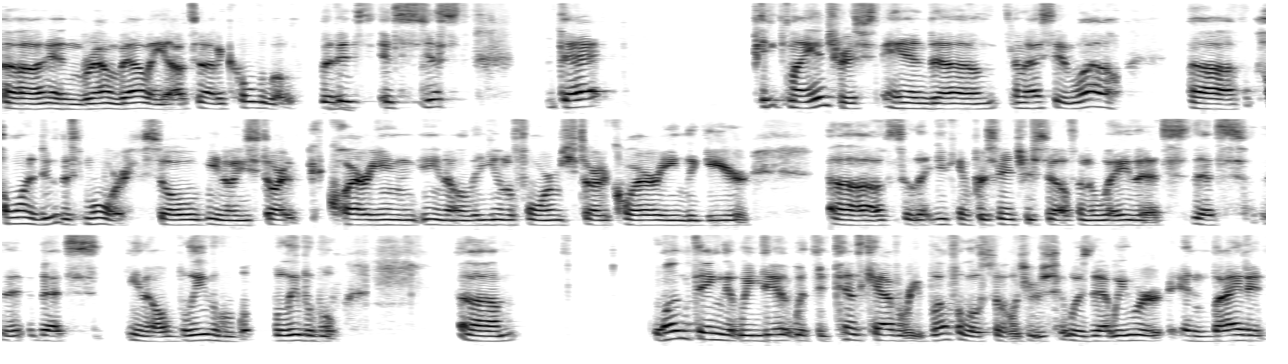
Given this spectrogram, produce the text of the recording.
uh, and Round Valley outside of Covelo. But it's it's just that piqued my interest, and um, and I said, wow. Uh, I want to do this more. So, you know, you start acquiring, you know, the uniforms, you start acquiring the gear, uh, so that you can present yourself in a way that's, that's, that's, you know, believable, believable. Um, one thing that we did with the 10th Cavalry Buffalo Soldiers was that we were invited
